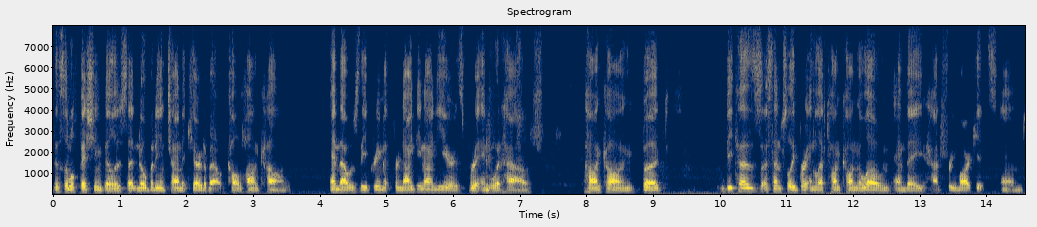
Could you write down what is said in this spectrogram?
this little fishing village that nobody in china cared about called hong kong and that was the agreement for 99 years britain would have hong kong but because essentially britain left hong kong alone and they had free markets and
